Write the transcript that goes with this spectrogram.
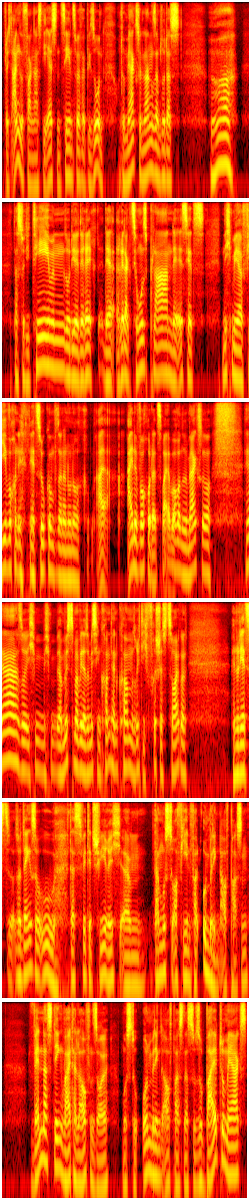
vielleicht angefangen hast, die ersten 10, 12 Episoden, und du merkst so langsam so, dass, ja, dass du die Themen, so die, der, der Redaktionsplan, der ist jetzt nicht mehr vier Wochen in der Zukunft, sondern nur noch eine Woche oder zwei Wochen. Und du merkst so, ja, so ich, ich da müsste mal wieder so ein bisschen Content kommen, so richtig frisches Zeug. Und wenn du jetzt so denkst, so, uh, das wird jetzt schwierig, ähm, dann musst du auf jeden Fall unbedingt aufpassen wenn das Ding weiterlaufen soll, musst du unbedingt aufpassen, dass du, sobald du merkst,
